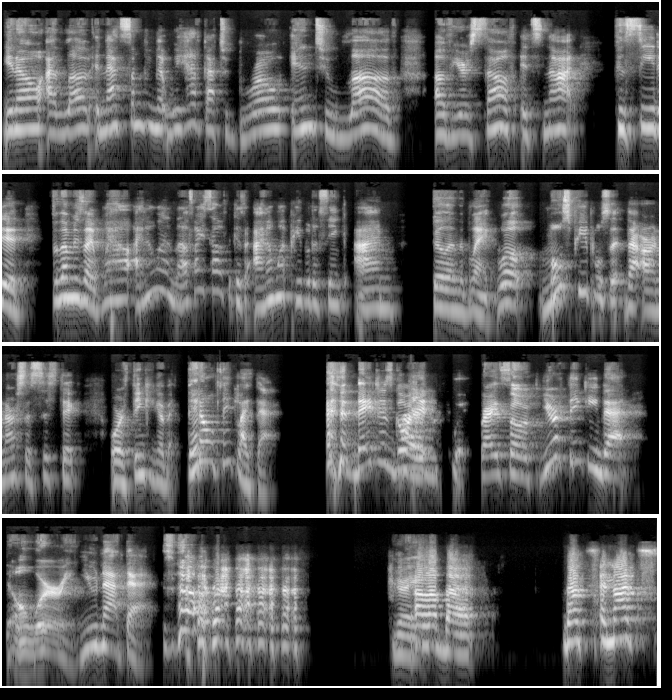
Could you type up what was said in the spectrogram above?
You know, I love, and that's something that we have got to grow into love of yourself. It's not conceited. For them, it's like, well, I don't want to love myself because I don't want people to think I'm fill in the blank. Well, most people that are narcissistic or thinking of it, they don't think like that. they just go right. ahead and do it, right? So if you're thinking that, don't worry, you're not that. right. I love that. That's and that's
